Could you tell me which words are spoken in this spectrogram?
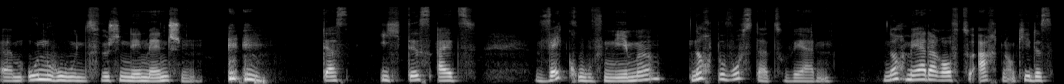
ähm, Unruhen zwischen den Menschen, dass ich das als Weckruf nehme, noch bewusster zu werden noch mehr darauf zu achten. Okay, das,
